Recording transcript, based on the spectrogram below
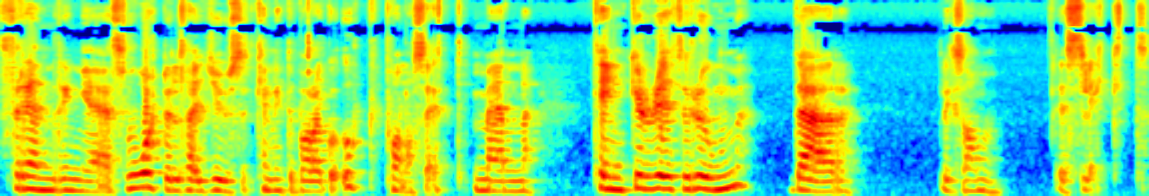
förändring är svårt eller så här, ljuset kan inte bara gå upp på något sätt. Men tänker du dig ett rum där liksom det är släckt.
